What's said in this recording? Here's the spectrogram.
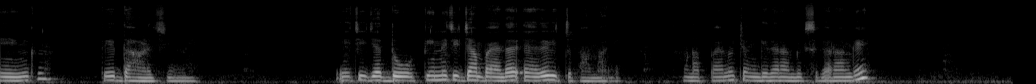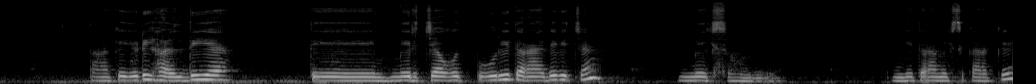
ਹਿੰਗ ਤੇ ਦਾਲਚੀਨੀ। ਇਹ ਚੀਜ਼ਾਂ ਦੋ ਤਿੰਨ ਚੀਜ਼ਾਂ ਪੈਂਦਾ ਇਹਦੇ ਵਿੱਚ ਪਾਵਾਂਗੇ। ਹੁਣ ਆਪਾਂ ਇਹਨੂੰ ਚੰਗੀ ਤਰ੍ਹਾਂ ਮਿਕਸ ਕਰਾਂਗੇ। ਤਾਂ ਕਿ ਜਿਹੜੀ ਹਲਦੀ ਹੈ ਤੇ ਮਿਰਚ ਆ, ਉਹ ਪੂਰੀ ਤਰ੍ਹਾਂ ਇਹਦੇ ਵਿੱਚ ਮਿਕਸ ਹੋ ਜਾਵੇ। ਚੰਗੀ ਤਰ੍ਹਾਂ ਮਿਕਸ ਕਰਕੇ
